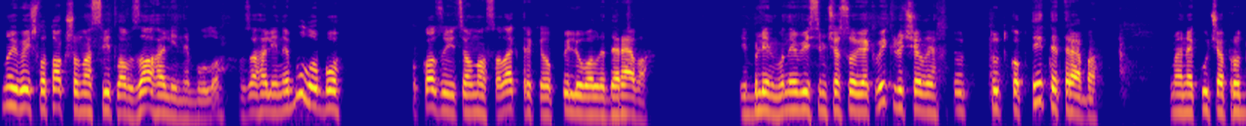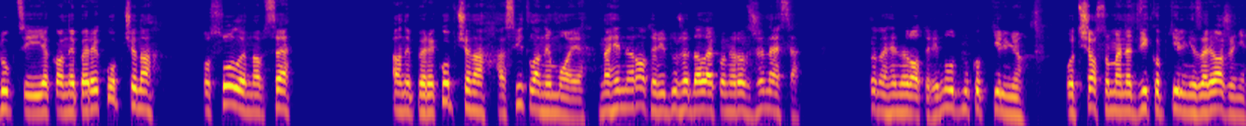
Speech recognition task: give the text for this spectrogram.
Ну і вийшло так, що в нас світла взагалі не було. Взагалі не було, бо, оказується, у нас електрики опилювали дерева. І, блін, вони 8 часов як виключили, тут, тут коптити треба. У мене куча продукції, яка не перекопчена, посолена, все, а не перекопчена, а світла немає. На генераторі дуже далеко не розженеся. Що на генераторі? Ну, одну коптільню. От зараз у мене дві коптільні заряжені.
